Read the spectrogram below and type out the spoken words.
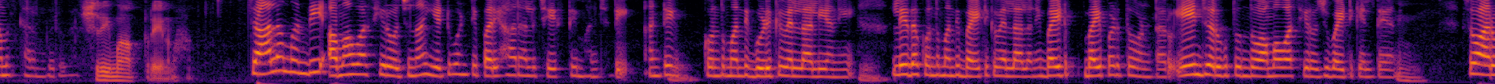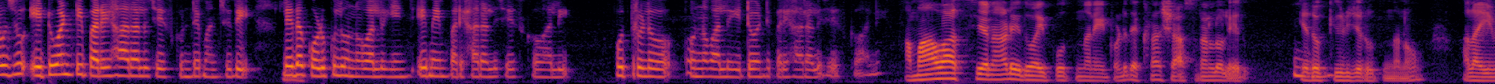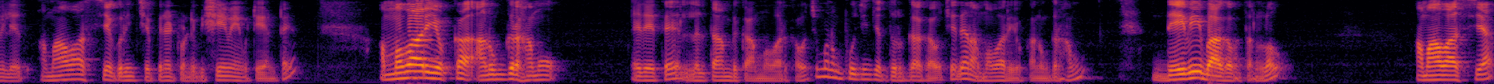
నమస్కారం గురుగారు. శ్రీమాత్రే నమ. చాలా మంది అమావాస్య రోజున ఎటువంటి పరిహారాలు చేస్తే మంచిది? అంటే కొంతమంది గుడికి వెళ్ళాలి అని లేదా కొంతమంది బయటికి వెళ్ళాలని బయట భయపడుతూ ఉంటారు. ఏం జరుగుతుందో అమావాస్య రోజు బయటికి వెళ్తే అని. సో ఆ రోజు ఎటువంటి పరిహారాలు చేసుకుంటే మంచిది? లేదా కొడుకులు ఉన్న వాళ్ళు ఏం ఏమేం పరిహారాలు చేసుకోవాలి? పుత్రులు ఉన్న వాళ్ళు ఎటువంటి పరిహారాలు చేసుకోవాలి? అమావాస్య నాడు ఏదో అయిపోతుంది అనేటువంటిది ఎక్కడా శాస్త్రంలో లేదు. ఏదో కీడు జరుగుతుందనో అలా ఏమీ లేదు. అమావాస్య గురించి చెప్పినటువంటి విషయం ఏమిటి అంటే అమ్మవారి యొక్క అనుగ్రహము ఏదైతే లలితాంబిక అమ్మవారు కావచ్చు మనం పూజించే దుర్గా కావచ్చు ఏదైనా అమ్మవారి యొక్క అనుగ్రహం దేవీ భాగవతంలో అమావాస్య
